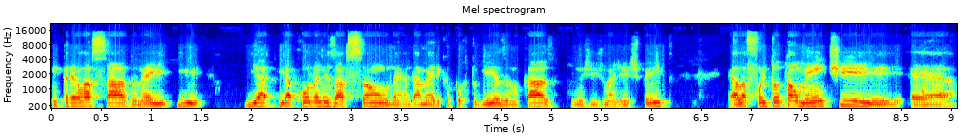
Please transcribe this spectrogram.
entrelaçado, né? E, e, e, a, e a, colonização né, da América Portuguesa, no caso, que nos diz mais respeito, ela foi totalmente, é,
